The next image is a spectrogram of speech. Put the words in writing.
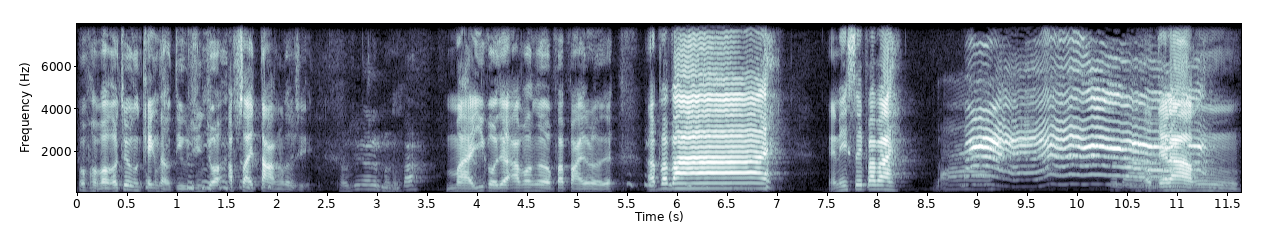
我爸爸我将个镜头调转咗 upside down 啊，到时头先嗰啲文巴， 唔系依个啫，啱啱嗰个拜拜嗰度啫。啊，拜拜，Annie say bye bye。拜。 OK 啦，嗯。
